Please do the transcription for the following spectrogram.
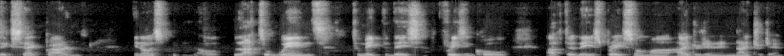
exact pattern. You know, it's lots of winds to make the days freezing cold after they spray some uh, hydrogen and nitrogen.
